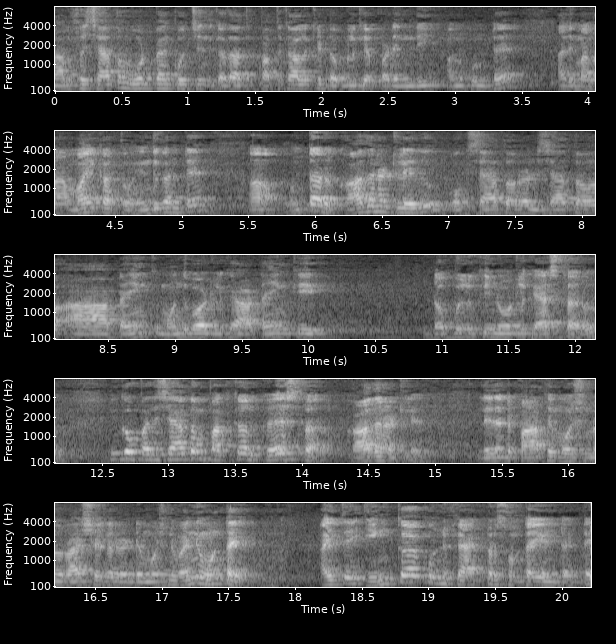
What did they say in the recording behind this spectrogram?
నలభై శాతం ఓట్ బ్యాంక్ వచ్చింది కదా అది పథకాలకి డబ్బులకే పడింది అనుకుంటే అది మన అమాయకత్వం. ఎందుకంటే ఉంటారు కాదనట్లేదు ఒక శాతం రెండు శాతం ఆ టైంకి మందు బాటిల్కి ఆ టైంకి డబ్బులకి నోట్లకి వేస్తారు. ఇంకో పది శాతం పథకాలు వేస్తారు కాదనట్లేదు. లేదంటే పాత ఎమోషన్ రాజశేఖర్ రెడ్డి ఎమోషన్ ఇవన్నీ ఉంటాయి. అయితే ఇంకా కొన్ని ఫ్యాక్టర్స్ ఉంటాయి ఏంటంటే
